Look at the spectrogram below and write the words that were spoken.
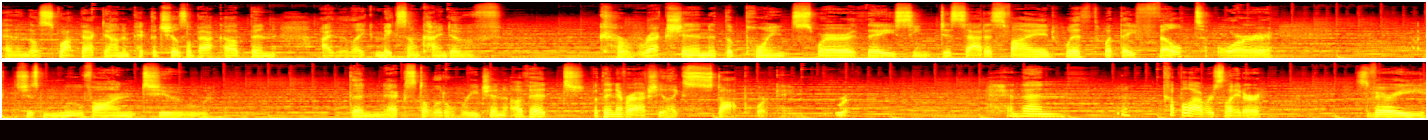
And then they'll squat back down and pick the chisel back up and either like make some kind of correction at the points where they seem dissatisfied with what they felt or just move on to the next little region of it, but they never actually like stop working. Right. And then you know, a couple hours later, it's very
